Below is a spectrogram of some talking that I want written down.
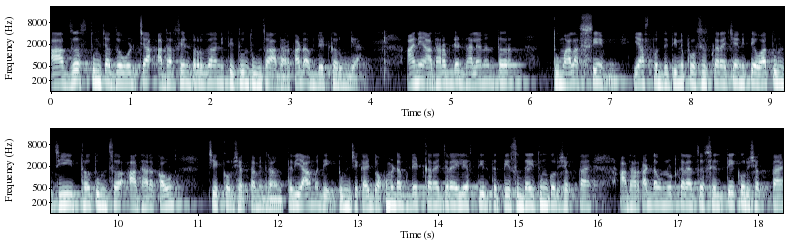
आजच तुमच्या जवळच्या आधार सेंटरवर जा आणि तिथून तुमचं आधार कार्ड अपडेट करून घ्या. आणि आधार अपडेट झाल्यानंतर तुम्हाला सेम याच पद्धतीने प्रोसेस करायची आणि तेव्हा तुमची इथं तुमचं आधार अकाउंट चेक करू शकता मित्रांनो. तर यामध्ये तुमचे काही डॉक्युमेंट अपडेट करायचे राहिले असतील तर ते सुद्धा इथून करू शकताय. आधार कार्ड डाउनलोड करायचं असेल ते करू शकताय.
